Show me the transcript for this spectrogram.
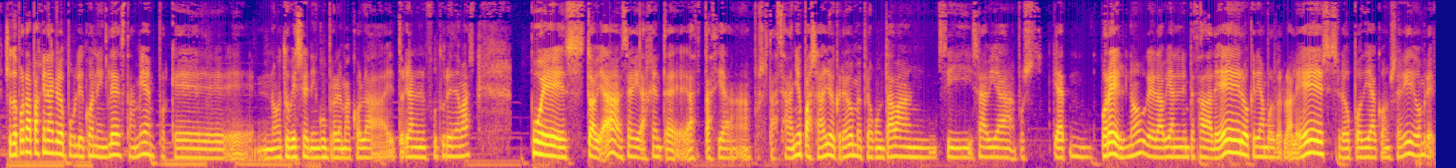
sobre todo por la página que lo publicó en inglés también, porque eh, no tuviese ningún problema con la editorial en el futuro y demás. Pues todavía seguía gente hasta pues hasta el año pasado, yo creo, me preguntaban si sabía, pues, que, mm, por él, ¿no? Que lo habían empezado a leer o querían volverlo a leer, si se lo podía conseguir. Hombre,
